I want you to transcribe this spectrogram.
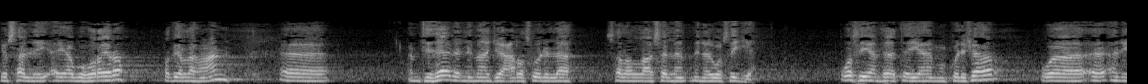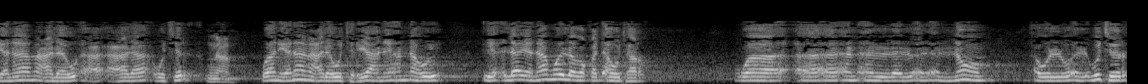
يصلي أي أبو هريرة رضي الله عنه آه امتثالا لما جاء عن رسول الله صلى الله عليه وسلم من الوصية. وصيام ثلاثة أيام من كل شهر وأن ينام على على وتر. نعم. وأن ينام على وتر يعني أنه لا ينام إلا وقد أوتر. والنوم أو الوتر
